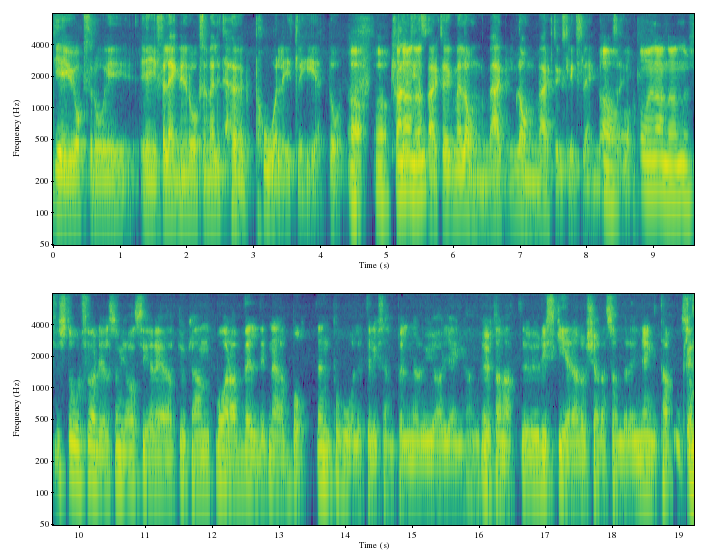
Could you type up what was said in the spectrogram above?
ger ju också då i, i förlängningen då också en väldigt hög pålitlighet. Då. Ja, ja. Kvalitetsverktyg med lång, lång verktygslivslängd. Ja, och en annan stor fördel som jag ser är att du kan vara väldigt nära botten på hålet till exempel när du gör gängan utan att du riskerar att köra sönder en gängtapp som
